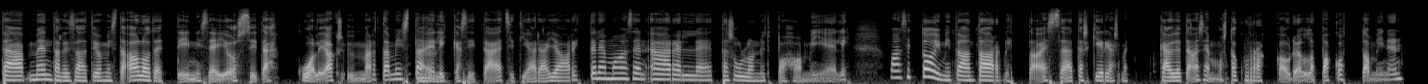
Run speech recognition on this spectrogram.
tämä mentalisaatio, mistä aloitettiin, niin se ei ole sitä kuoliaksi ymmärtämistä, mm. eli sitä, että sitten jäädään jaarittelemaan sen äärelle, että sulla on nyt paha mieli, vaan sitten toimitaan tarvittaessa ja tässä kirjassa me käytetään semmoista kuin rakkaudella pakottaminen.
